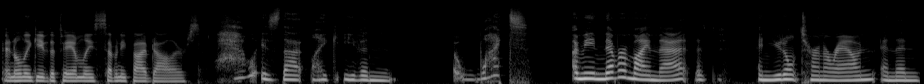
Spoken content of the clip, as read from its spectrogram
and only gave the family seventy five dollars. how is that like even what? I mean never mind that. And you don't turn around and then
